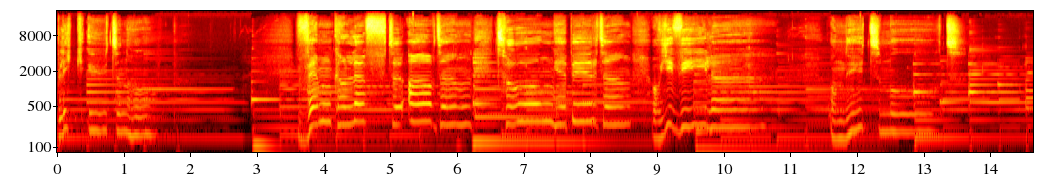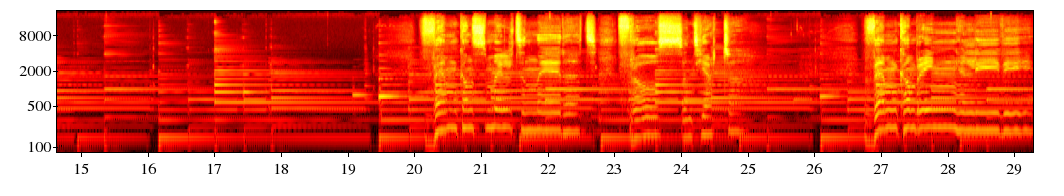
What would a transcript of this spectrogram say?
blikk uten håp? Hvem kan løfte av den tunge byrden og gi hvile og nytt mot? Hvem kan smelte ned et frossent hjerte? Hvem kan bringe liv i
